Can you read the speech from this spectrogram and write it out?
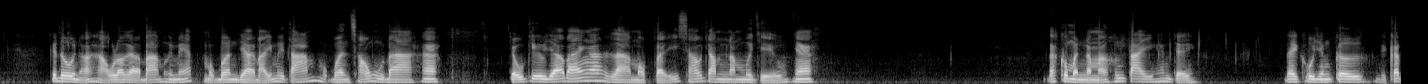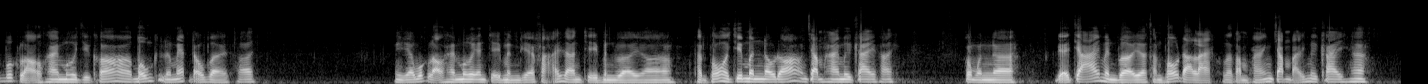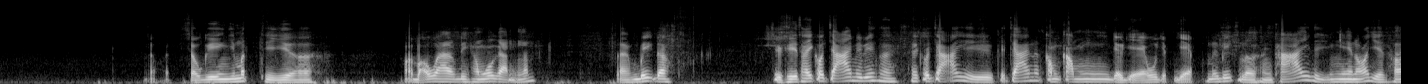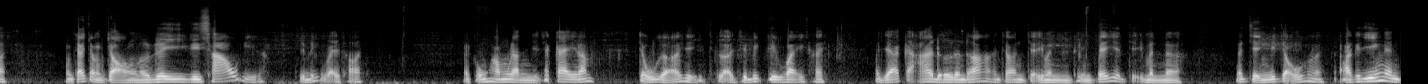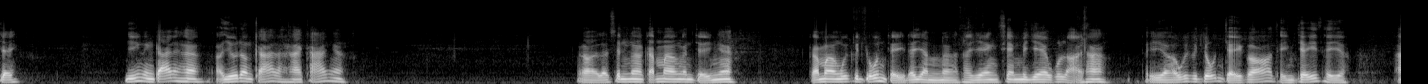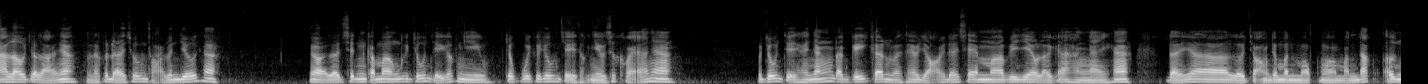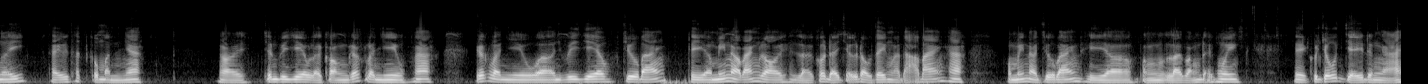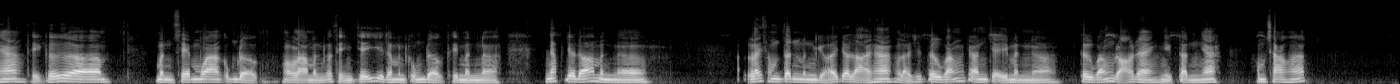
cái đuôi nở hậu là 30m một bên dài 78 một bên 63 ha. Chủ kêu giá bán là 1 tỷ 650 triệu nha. Đất của mình nằm ở hướng Tây anh chị? Đây khu dân cư thì cách quốc lộ 20 chỉ có 4 km đổ về thôi. Thì ra quốc lộ 20 anh chị mình rẽ phải là anh chị mình về uh, thành phố Hồ Chí Minh đâu đó 120 cây thôi. Còn mình ờ, uh, rẽ trái mình về uh, thành phố Đà Lạt là tầm khoảng 170 cây ha sầu riêng với mít thì uh, mà bỏ qua đi không có gành lắm. Là không biết đâu. Trừ khi thấy có trái mới biết thôi. Thấy có trái thì cái trái nó cong cong dèo dẹo dẹp dẹp mới biết là thằng thái thì nghe nói vậy thôi. Còn trái tròn tròn rồi ri ri sáo gì đó chỉ biết vậy thôi. Mà cũng không rành gì trái cây lắm. Chủ gửi thì lại chỉ biết đi quay thôi. Mà giá cả đưa lên đó cho anh chị mình thiện chí anh chị mình ờ, nói chuyện với chủ thôi. À cái giếng đó anh chị giếng lên cái nữa ha. Ở dưới đơn cái là hai cái nha. Rồi là xin ờ, cảm ơn anh chị nha. Cảm ơn quý cô chú anh chị đã dành ờ, thời gian xem video của lợi ha. Thì uh, quý cô chú anh chị có thiện chí thì uh, alo cho lợi nha là có để số điện thoại bên dưới ha. Rồi là xin cảm ơn quý chú anh chị rất nhiều. Chúc quý cô chú anh chị thật nhiều sức khỏe nha. Cô chú anh chị hãy nhấn đăng ký kênh và theo dõi để xem video lợi ra hàng ngày ha. Để uh, lựa chọn cho mình một mảnh đất ưng ý theo ý thích của mình nha rồi trên video lại còn rất là nhiều ha. Rất là nhiều uh, video chưa bán. Thì uh, miếng nào bán rồi lại có để chữ đầu tiên là đã bán ha. Còn miếng nào chưa bán thì uh, vẫn lại vẫn để nguyên. Thì cô chú anh chị đừng ngại ha. Thì cứ uh, mình xem qua cũng được hoặc là mình có thiện chí gì đó mình cũng được. Thì mình uh, nhấp vô đó mình uh, lấy thông tin mình gửi cho lại ha. Lại sẽ tư vấn cho anh chị mình uh, tư vấn rõ ràng nhiệt tình nha. Không sao hết.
